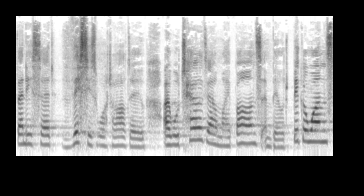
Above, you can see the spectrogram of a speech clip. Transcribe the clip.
Then he said, This is what I'll do. I will tear down my barns and build bigger ones,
